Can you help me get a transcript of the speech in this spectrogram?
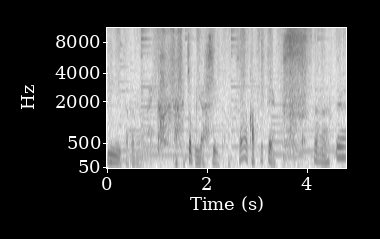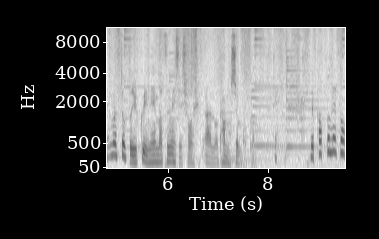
言い方ではないか。ちょっと安いそれは買ってて、うん、で、まあちょっとゆっくり年末年始で消費あの楽しもうと思ってて。で、パッとね、撮っ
